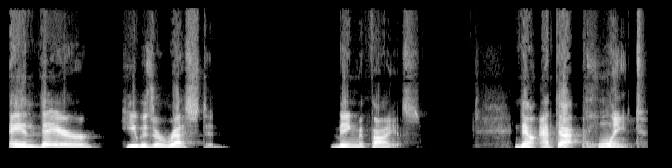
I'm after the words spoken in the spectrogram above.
And there he was arrested, being Matthias. Now, at that point,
